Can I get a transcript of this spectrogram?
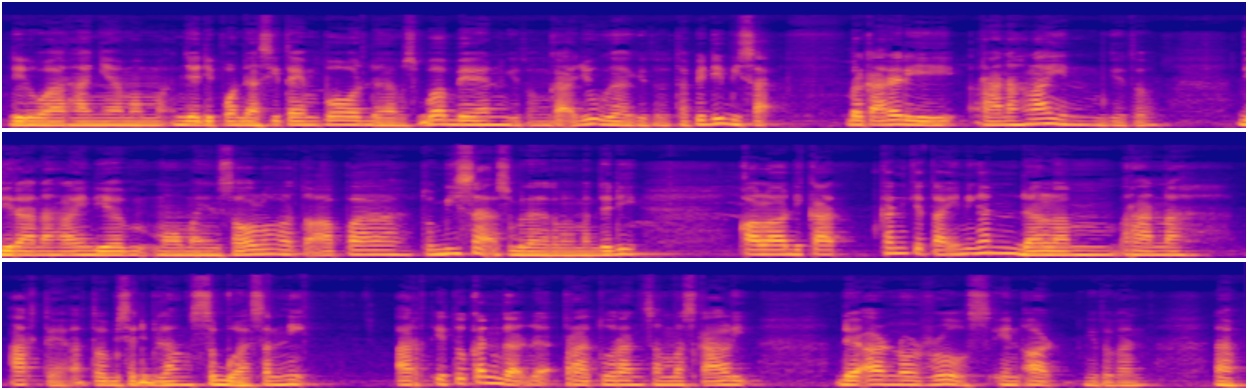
Di luar hanya menjadi pondasi tempo dalam sebuah band gitu. Nggak juga gitu. Tapi dia bisa berkarya di ranah lain gitu. Di ranah lain dia mau main solo atau apa tuh bisa sebenarnya teman-teman. Jadi kalau dikatakan kita ini kan dalam ranah art ya atau bisa dibilang sebuah seni. Art itu kan nggak ada peraturan sama sekali. There are no rules in art gitu kan. Nah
